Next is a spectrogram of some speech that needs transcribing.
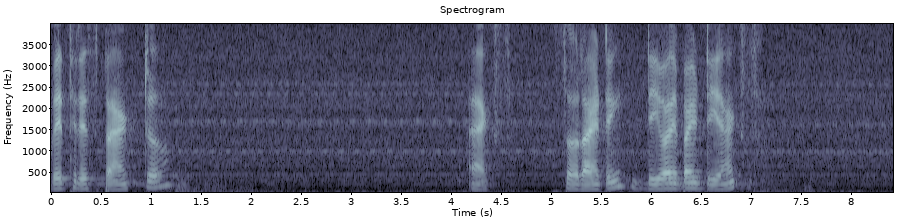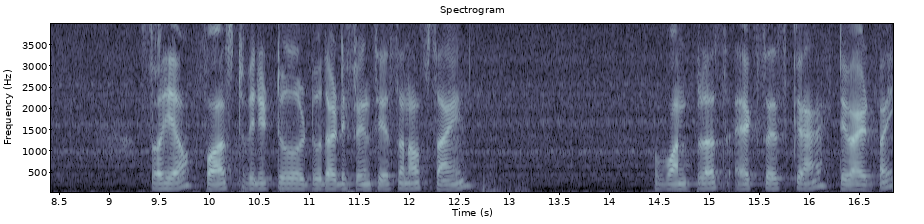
With respect to x. So writing dy by dx so here first we need to do the differentiation of sine. 1 plus x square divided by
